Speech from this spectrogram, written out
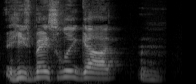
He's basically got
